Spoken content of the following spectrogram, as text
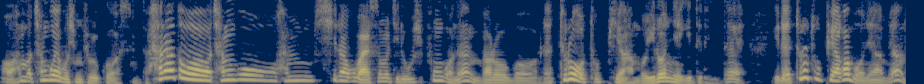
어, 한번 참고해 보시면 좋을 것 같습니다. 하나 더 참고함시라고 말씀을 드리고 싶은 거는 바로 뭐 레트로토피아 뭐 이런 얘기들인데 이 레트로토피아가 뭐냐면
